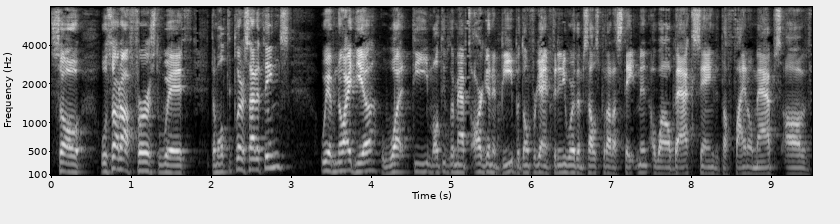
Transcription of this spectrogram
So we'll start off first with the multiplayer side of things. We have no idea what the multiplayer maps are going to be, but don't forget Infinity Ward themselves put out a statement a while back saying that the final maps of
